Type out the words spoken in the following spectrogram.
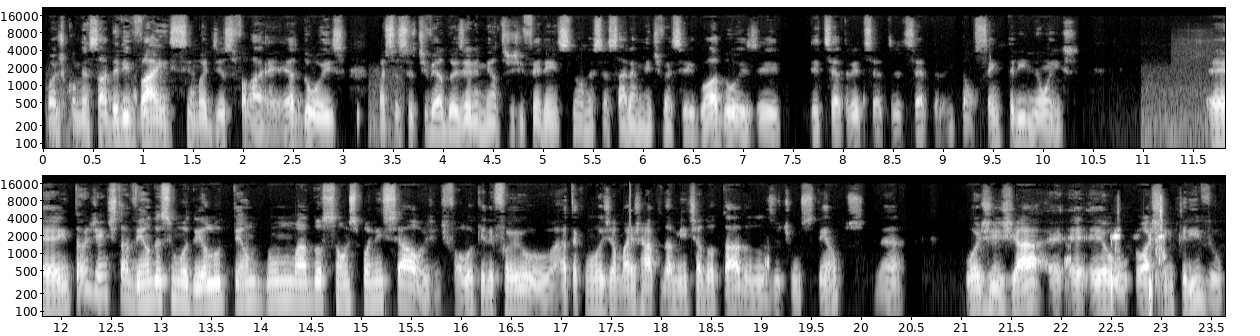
pode começar a derivar em cima disso, falar é, é dois. Mas se você tiver dois elementos diferentes, não necessariamente vai ser igual a dois, e etc, etc, etc. Então, 100 trilhões é, então a gente está vendo esse modelo tendo uma adoção exponencial. A gente falou que ele foi a tecnologia mais rapidamente adotada nos últimos tempos. Né? Hoje já é, é, eu, eu acho incrível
